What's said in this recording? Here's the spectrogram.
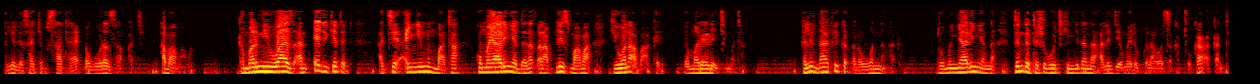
Khalil ya sake fusata ya ɗago ran sabaci haba mama. Kamar ni wise and educated a ce an yi min mata kuma yarinyar da na tsana please mama ki wani abu akai ya marereci mata. Khalil na fi ka tsaron wannan haɗin. Domin yarinyar nan tunda ta shigo cikin gidan nan Alhaji mai da kulawar sa ka cokan a kanta.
